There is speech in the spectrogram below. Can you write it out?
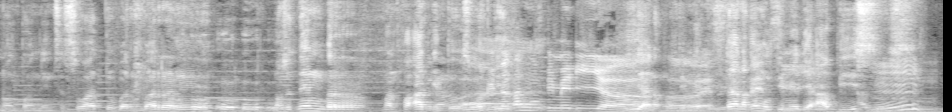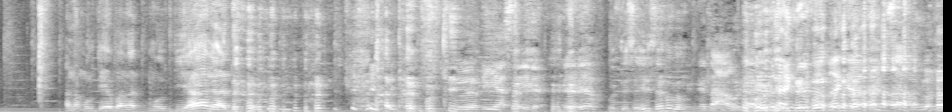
nontonin sesuatu bareng-bareng. Maksudnya yang bermanfaat gitu Oh, seperti kita kan multimedia. Iya anak multimedia. Oh, Kita anaknya referensi. multimedia abis. Hmm. Anak multia banget. Multia nggak tuh? Anak multia. iya saya Multia saya siapa gue? Enggak tahu dah. makanya gua.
